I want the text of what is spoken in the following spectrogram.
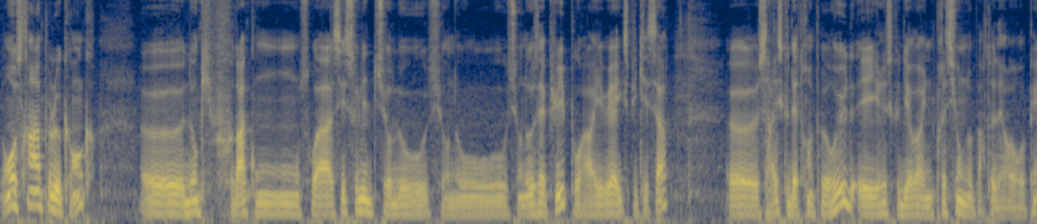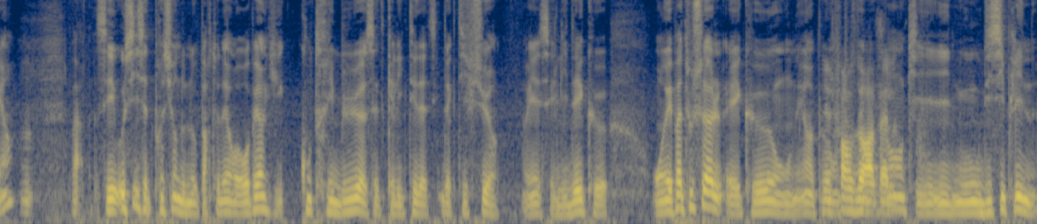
On sera un peu le cancre. Euh, donc il faudra qu'on soit assez solide sur nos, sur, nos, sur nos appuis pour arriver à expliquer ça. ça risque d'être un peu rude et il risque d'y avoir une pression de nos partenaires européens. Mm. Bah, c'est aussi cette pression de nos partenaires européens qui contribue à cette qualité d'actif sûr. C'est l'idée que on n'est pas tout seul et qu'on est un peu une force de rappel qui nous discipline.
